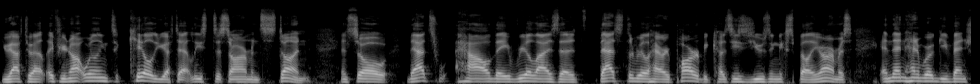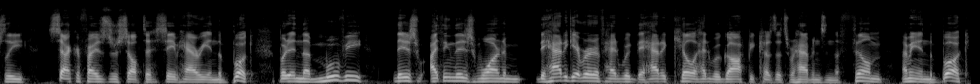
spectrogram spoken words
you have to, if you're not willing to kill, you have to at least disarm and stun. And so that's how they realize that it's, that's the real Harry Potter because he's using Expelliarmus. And then Hedwig eventually sacrifices herself to save Harry in the book. But in the movie, they just I think they just wanted they had to get rid of Hedwig. They had to kill Hedwig off because that's what happens in the film. I mean in the book,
